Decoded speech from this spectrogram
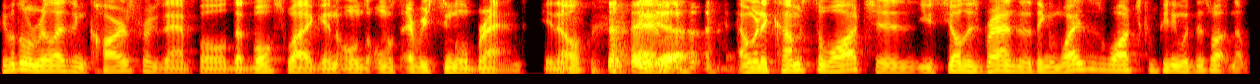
people don't realize in cars, for example, that Volkswagen owns almost every single brand, you know? And, yeah. and when it comes to watches, you see all these brands and they're thinking, why is this watch competing with this watch? No,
